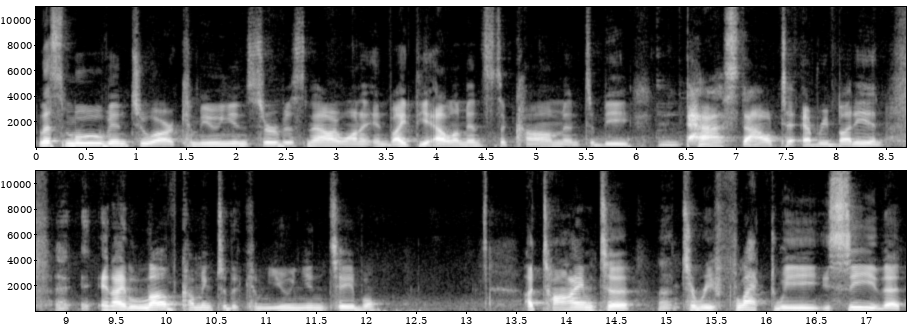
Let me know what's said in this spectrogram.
Let's move into our communion service now. I want to invite the elements to come and to be passed out to everybody. And, and I love coming to the communion table, a time to uh, to reflect. We see that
